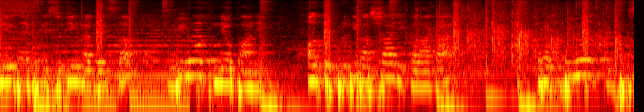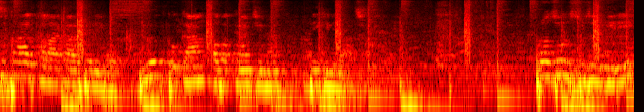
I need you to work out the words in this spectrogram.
निर दाई पनि सुटिङमा व्यस्त विनोद नेउपाने अर्को प्रतिभाशाली कलाकार र विनोद भर्सटाइल कलाकार पनि हो विनोदको काम अब कान्छीमा देखिने भएको छ प्रज्वल सुजगिरी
